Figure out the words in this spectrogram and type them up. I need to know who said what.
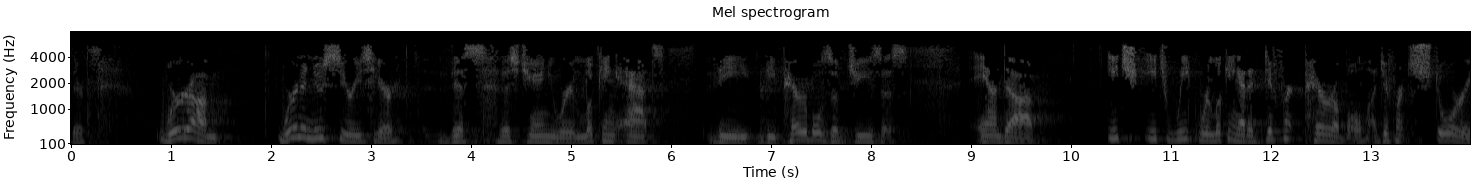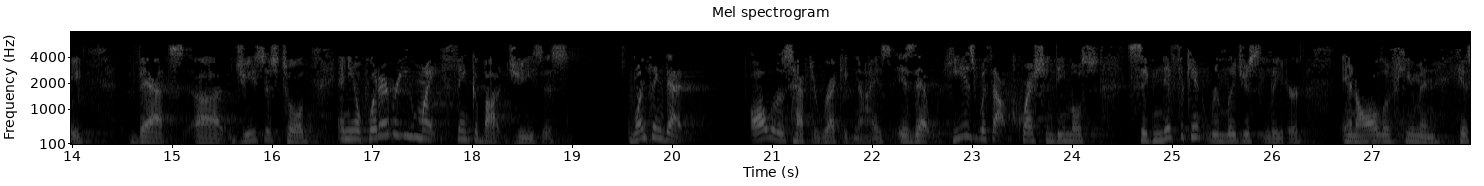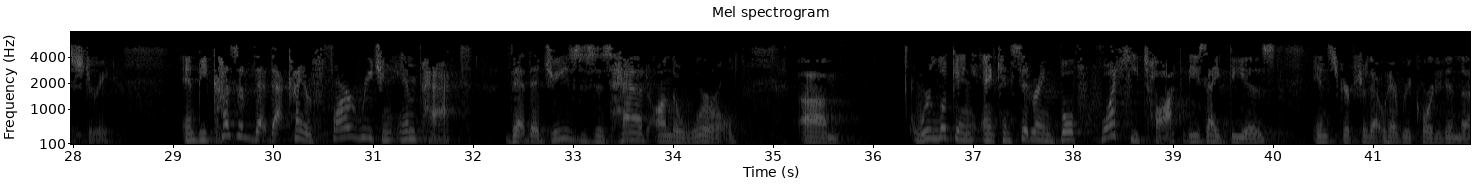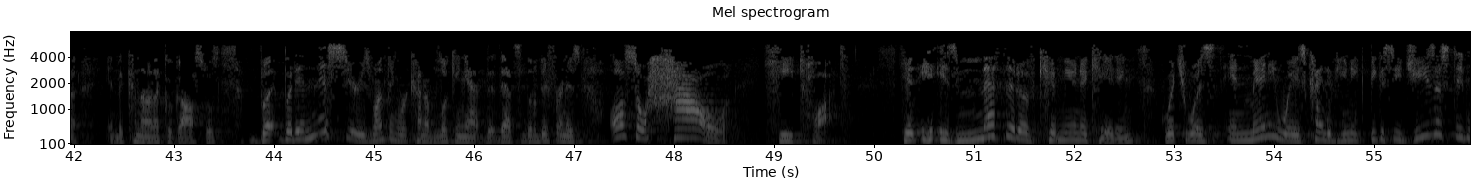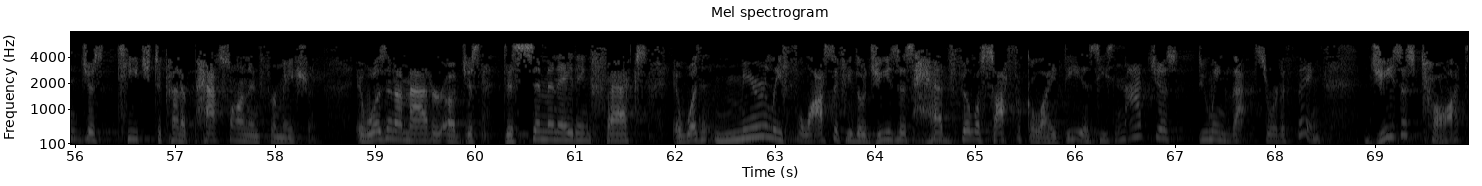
Speaker 1: there. We're, um, we're in a new series here this, this January looking at the, the parables of Jesus. And uh, each, each week we're looking at a different parable, a different story that uh, Jesus told. And, you know, whatever you might think about Jesus, one thing that all of us have to recognize is that he is without question the most significant religious leader in all of human history. And because of that, that kind of far reaching impact that, that Jesus has had on the world, um, we're looking and considering both what he taught, these ideas in Scripture that we have recorded in the, in the canonical Gospels, but, but in this series, one thing we're kind of looking at that, that's a little different is also how he taught. His, his method of communicating, which was in many ways kind of unique, because see, Jesus didn't just teach to kind of pass on information. It wasn't a matter of just disseminating facts. It wasn't merely philosophy, though Jesus had philosophical ideas. He's not just doing that sort of thing. Jesus taught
